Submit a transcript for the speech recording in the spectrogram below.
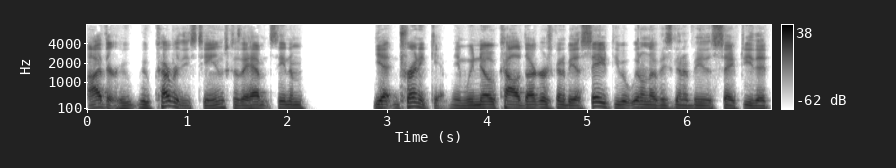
either who, who cover these teams because they haven't seen them yet in training camp. I mean, we know Kyle Dugger is going to be a safety, but we don't know if he's going to be the safety that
